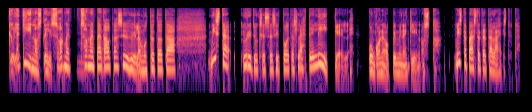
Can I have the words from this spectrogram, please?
kyllä kiinnosteli, sormet, sormenpäät alkaa syyhyillä, mutta tota, mistä yrityksessä sitten voitaisiin lähteä liikkeelle, kun koneoppiminen kiinnostaa? Mistä päästä tätä lähestytään?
